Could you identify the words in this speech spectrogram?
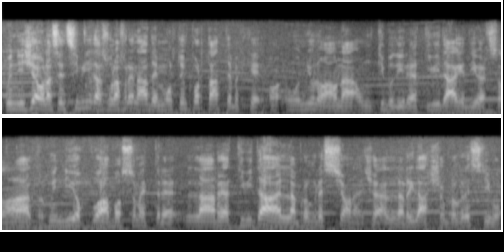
Quindi dicevo la sensibilità sulla frenata è molto importante perché ognuno ha una, un tipo di reattività che è diverso dall'altro quindi io qua posso mettere la reattività e la progressione cioè il rilascio progressivo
